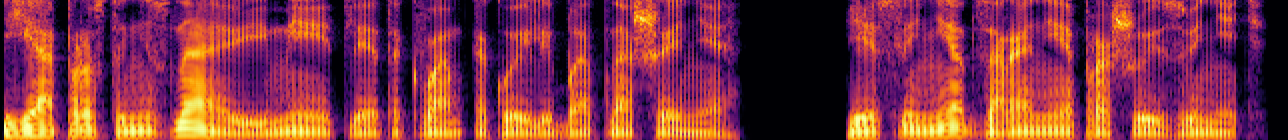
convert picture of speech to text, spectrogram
«Я просто не знаю, имеет ли это к вам какое-либо отношение. Если нет, заранее прошу извинить».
